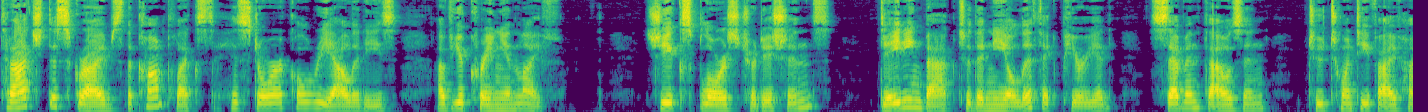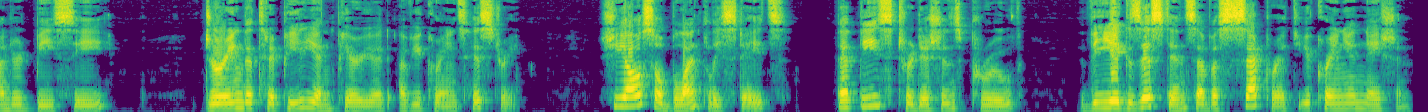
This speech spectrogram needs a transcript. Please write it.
Tracz describes the complex historical realities of Ukrainian life. She explores traditions dating back to the Neolithic period, 7000 to 2500 BC, during the Tripilian period of Ukraine's history. She also bluntly states that these traditions prove the existence of a separate Ukrainian nation.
